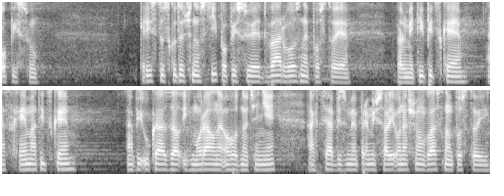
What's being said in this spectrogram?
opisu. Kristus v skutočnosti popisuje dva rôzne postoje, veľmi typické a schematické, aby ukázal ich morálne ohodnotenie a chce, aby sme premyšľali o našom vlastnom postoji.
